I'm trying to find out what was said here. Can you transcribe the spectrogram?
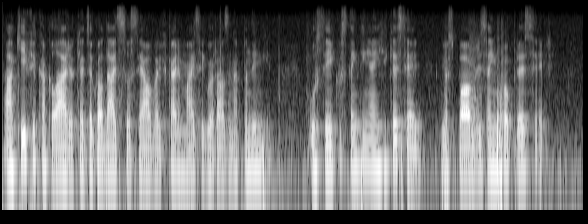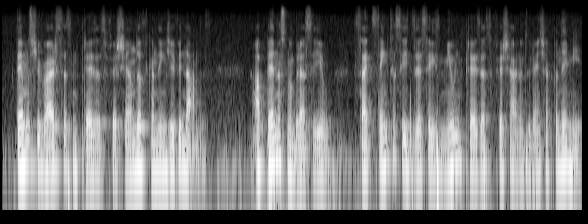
Aqui fica claro que a desigualdade social vai ficar mais rigorosa na pandemia. Os ricos tentem a enriquecer e os pobres a empobrecer. Temos diversas empresas fechando ou ficando endividadas. Apenas no Brasil, 716 mil empresas fecharam durante a pandemia,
